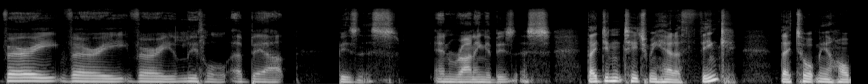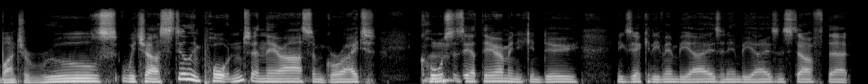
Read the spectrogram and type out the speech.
very, very, very little about business and running a business. They didn't teach me how to think. They taught me a whole bunch of rules, which are still important. And there are some great courses out there. I mean, you can do executive MBAs and MBAs and stuff that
